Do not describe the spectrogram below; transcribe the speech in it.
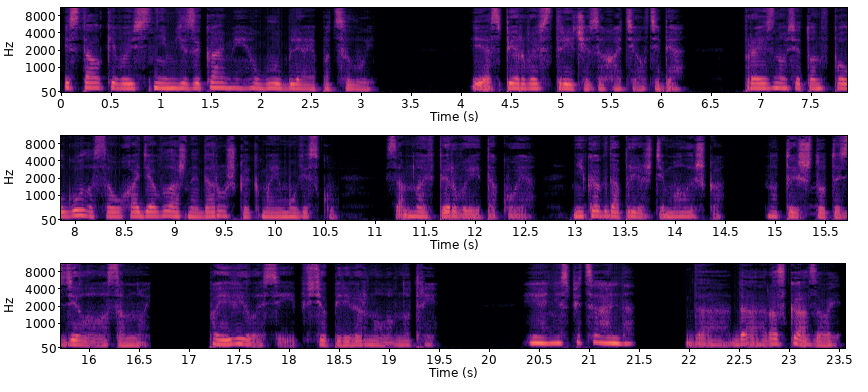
и сталкиваюсь с ним языками, углубляя поцелуй. «Я с первой встречи захотел тебя», — произносит он в полголоса, уходя влажной дорожкой к моему виску. «Со мной впервые такое. Никогда прежде, малышка. Но ты что-то сделала со мной. Появилась и все перевернула внутри». «Я не специально». «Да, да, рассказывай».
